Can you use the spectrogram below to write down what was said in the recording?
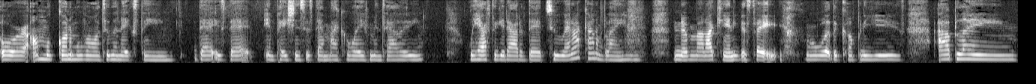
or I'm gonna move on to the next thing. That is that impatience, is that microwave mentality. We have to get out of that too, and I kind of blame. Never mind, I can't even say what the company is. I blame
